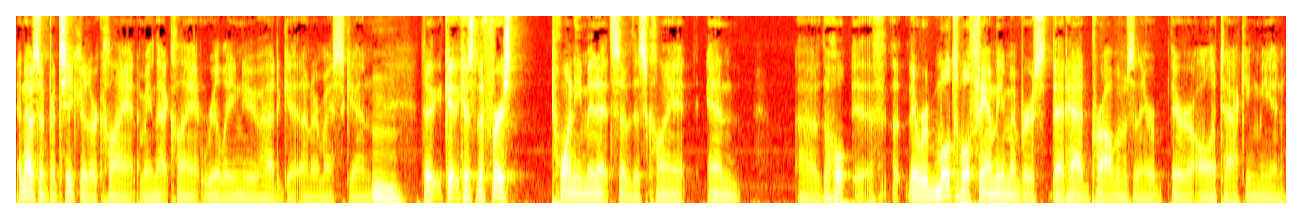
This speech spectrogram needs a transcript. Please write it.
And that was a particular client. I mean, that client really knew how to get under my Mm. skin. Because the first twenty minutes of this client and uh, the whole uh, there were multiple family members that had problems and they were they were all attacking me and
